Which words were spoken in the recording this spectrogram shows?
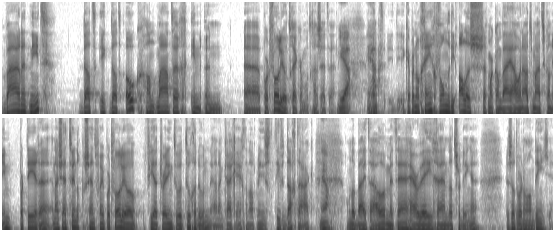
waren het niet dat ik dat ook handmatig in een eh, portfolio tracker moet gaan zetten. Ja, ja. Want ik heb er nog geen gevonden die alles zeg maar, kan bijhouden en automatisch kan importeren. En als jij 20% van je portfolio via Trading to toe gaat doen, ja, dan krijg je echt een administratieve dagtaak ja. om dat bij te houden met hè, herwegen en dat soort dingen. Dus dat wordt nog wel een dingetje.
